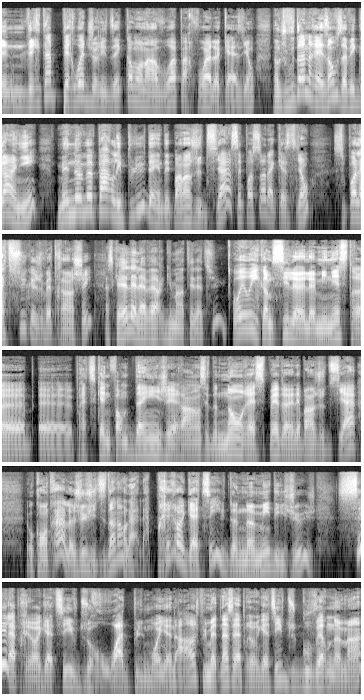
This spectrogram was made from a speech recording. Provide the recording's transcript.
une véritable pirouette juridique, comme on en voit parfois à l'occasion. Donc, je vous donne raison, vous avez gagné, mais ne me parlez plus d'indépendance judiciaire. C'est pas ça la question. C'est pas là-dessus que je vais trancher. Parce qu'elle, elle avait argumenté là-dessus. Oui, oui, comme si le, le ministre euh, euh, pratiquait une forme d'ingérence et de non-respect de l'indépendance judiciaire. Au contraire, le juge, il dit non, non, la, la prérogative de nommer des juges, c'est la prérogative du roi depuis le Moyen Âge, puis maintenant, c'est la prérogative du gouvernement.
